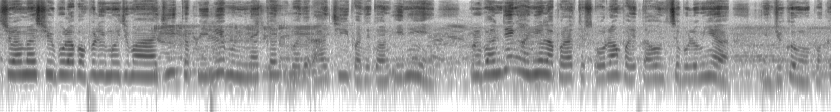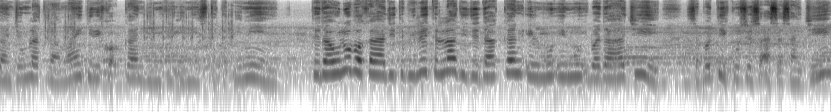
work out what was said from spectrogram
Seramai 1085 jemaah haji terpilih menunaikan ibadat haji pada tahun ini berbanding hanya 800 orang pada tahun sebelumnya yang juga merupakan jumlah teramai direkodkan di negeri ini setakat ini. Terdahulu bakal haji terpilih telah didedahkan ilmu-ilmu ibadah haji seperti kursus asas haji,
